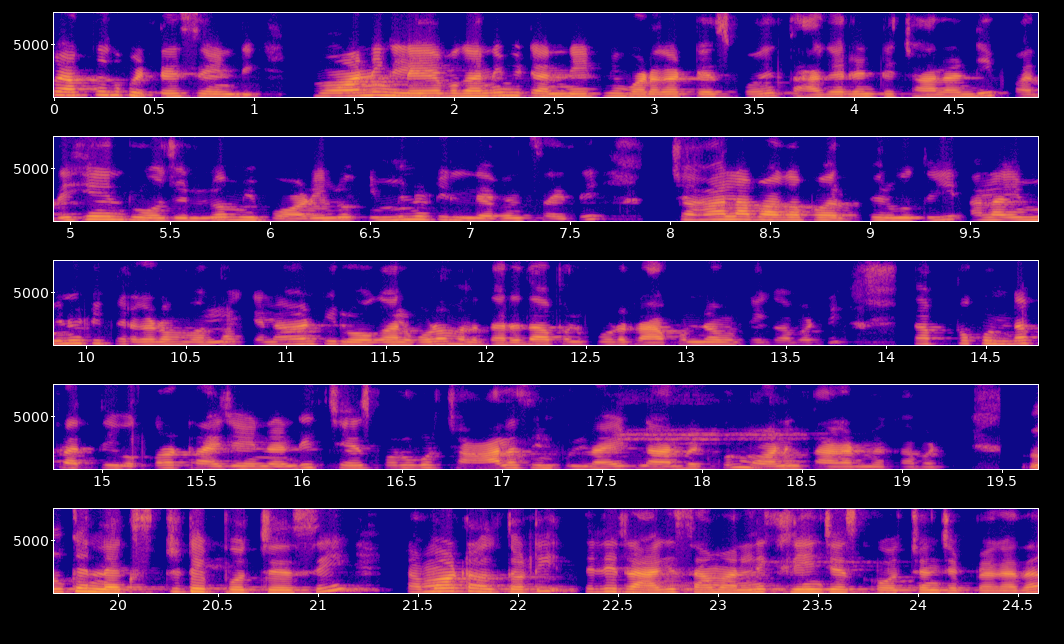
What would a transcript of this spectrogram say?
పక్కకు పెట్టేసేయండి. మార్నింగ్ లేవగానే వీటన్నిటిని వడగట్టేసుకొని తాగారంటే చాలండి. పదిహేను రోజుల్లో మీ బాడీలో ఇమ్యూనిటీ లెవెల్స్ అయితే చాలా బాగా పెరుగుతాయి. అలా ఇమ్యూనిటీ పెరగడం వల్ల ఎలాంటి రోగాలు కూడా మన దరిదాపులు కూడా రాకుండా ఉంటాయి కాబట్టి తప్పకుండా ప్రతి ఒక్కరు ట్రై చేయండి చేసుకోవడం కూడా చాలా సింపుల్. నైట్ నానబెట్టుకొని మార్నింగ్ తాగడమే కాబట్టి. ఇంకా నెక్స్ట్ టిప్ వచ్చేసి టమాటాలతోటి ఇతడి రాగి సామాన్ని క్లీన్ చేసుకోవచ్చు అని చెప్పా కదా!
